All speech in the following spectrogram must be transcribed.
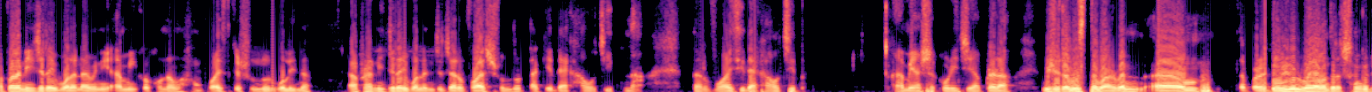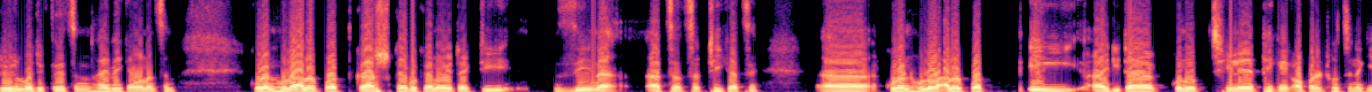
আপনারা নিজেরাই বলেন, আমি আমি কখনো আমার ভয়েসকে সুন্দর বলি না। আপনারা নিজেরাই বলেন যে, যার ভয়েস সুন্দর, তাকে দেখা উচিত না। তার ভয়েসই দেখা উচিত। আমি আশা করি যে আপনারা বিষয়টা বুঝতে পারবেন। তারপরে জহিরুল ভাই, আমাদের সঙ্গে জহিরুল ভাই যুক্ত হয়েছেন। হাই ভাই, কেমন আছেন? কোরআন হলো আলোর পথ ক্রাশ খাইবো কেন? এটা একটি জি না আচ্ছা আচ্ছা ঠিক আছে। কোরআন হলো আলোর পথ। এই আইডিটা কোনো ছেলে থেকে অপারেট হচ্ছে নাকি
